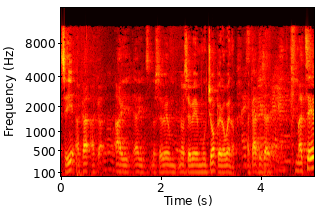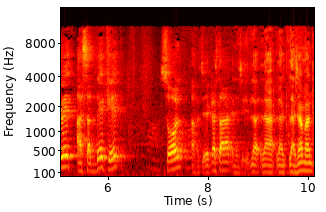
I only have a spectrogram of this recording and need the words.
sí, acá, acá ahí, no, se ve, no se ve mucho, pero bueno, acá quizás. Matzevet Asadeket, Sol, ah, acá está, la, la, la llaman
